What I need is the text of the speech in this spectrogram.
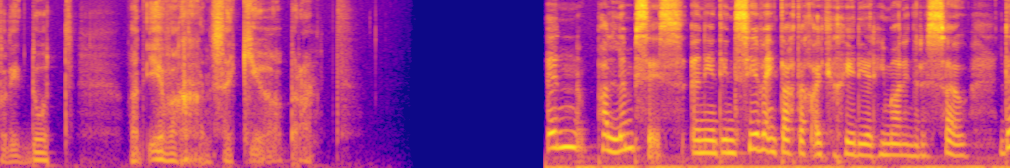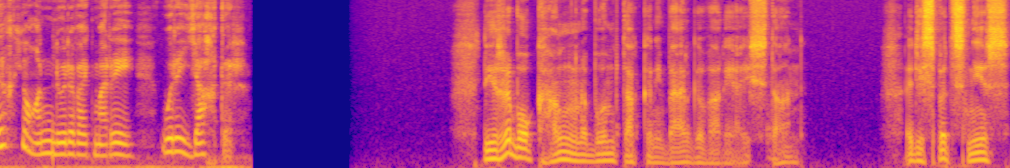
vir die dood wat ewig in sy keu brand. In Palimpsest in 1987 uitgegee deur Iman en Rousseau, dig Johan Lodewyk Maree oor 'n jagter. Die ribbok hang in 'n boomtak in die berge waar hy huis staan. Uit die spitsneus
